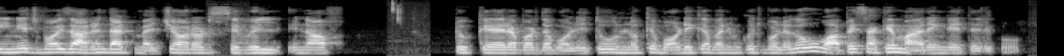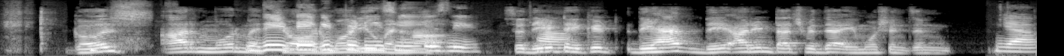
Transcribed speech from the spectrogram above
teenage boys aren't that mature or civil enough to care about the body. तो उन लोग के body के बारे में कुछ बोलेगा वो वापस आके मारेंगे तेरे को. Girls are more They mature, take it more pretty human. हाँ. seriously. So they हाँ. take it. They have. They are in touch with their emotions, and Yeah.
